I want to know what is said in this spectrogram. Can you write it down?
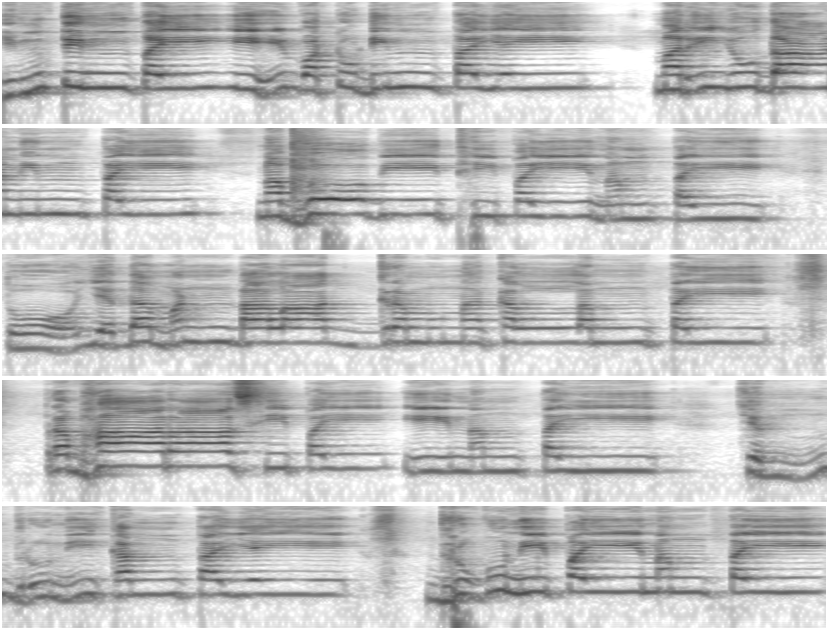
ఇంతింతై వటుడింతయై మరియు దానింతై నభోవీథిపై నంతై తోయద మండలాగ్రమున కల్లంతై ప్రభారాశిపై ఈనంతై చంద్రుని కంతయై ధ్రువునిపై పైనంతై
